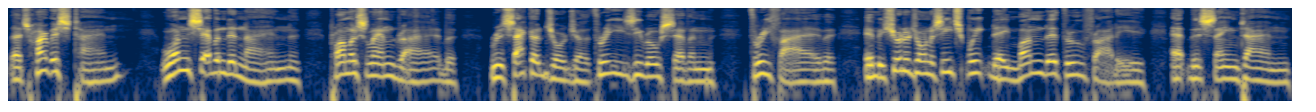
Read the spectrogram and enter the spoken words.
That's Harvest Time, 179 Promised Land Drive, Resaca, Georgia 30735. And be sure to join us each weekday, Monday through Friday, at this same time.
